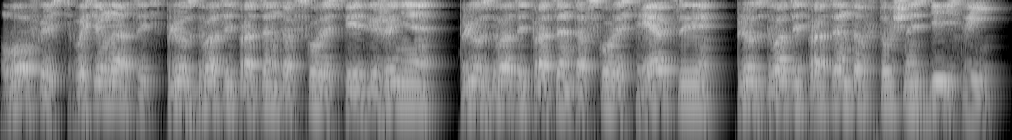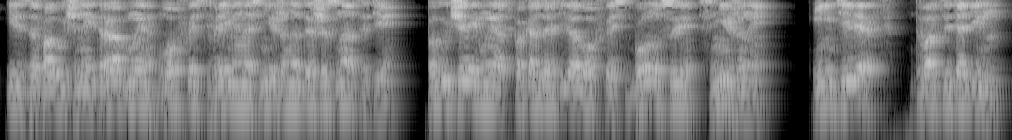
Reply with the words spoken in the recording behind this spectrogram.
Ловкость 18, плюс 20% скорость передвижения, плюс 20% скорость реакции, плюс 20% точность действий. Из-за полученной травмы ловкость временно снижена до 16. Получаемые от показателя ловкость бонусы снижены. Интеллект 21.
